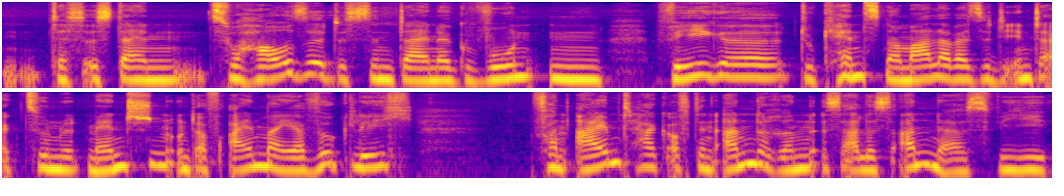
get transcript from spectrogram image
das ist dein Zuhause, das sind deine gewohnten Wege, du kennst normalerweise die Interaktion mit Menschen und auf einmal ja wirklich von einem Tag auf den anderen ist alles anders. Wie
